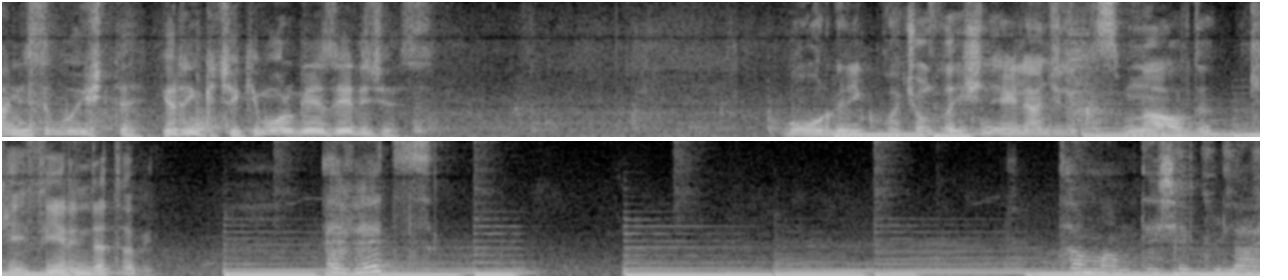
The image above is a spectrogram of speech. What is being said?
Ya nesi bu işte? Yarınki çekimi organize edeceğiz. Bu organik paçoz da işin eğlenceli kısmını aldı. Keyfi yerinde tabii. Evet. Tamam, teşekkürler.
